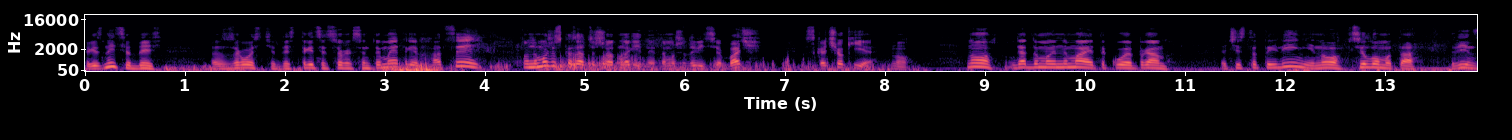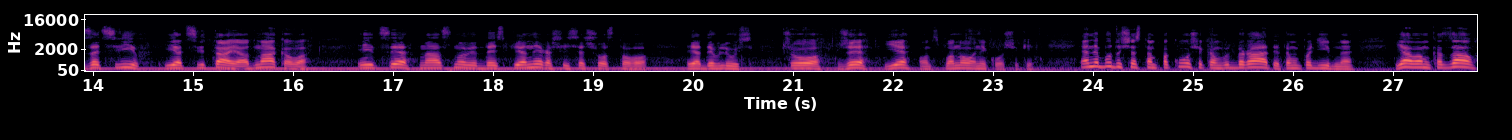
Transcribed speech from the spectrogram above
різниця десь зрості десь 30-40 см, а цей, ну не можу сказати, що однорідний, тому що дивіться, бач, скачок є. Ну, ну я думаю, немає такої прям чистоти лінії, але в цілому та він зацвів і відцвітає однаково. І це на основі десь піонера 66-го, я дивлюсь, що вже є он, сплановані кошики. Я не буду зараз там по кошикам вибирати і тому подібне. Я вам казав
